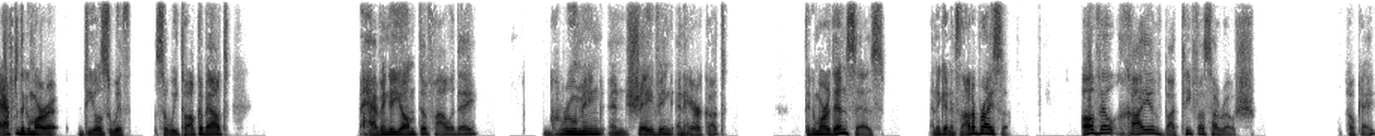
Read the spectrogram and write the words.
After the Gemara deals with, so we talk about having a Yom Tov holiday, grooming and shaving and haircut. The Gemara then says, and again, it's not a brisa. Ovel chayiv batifas harosh. Okay.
